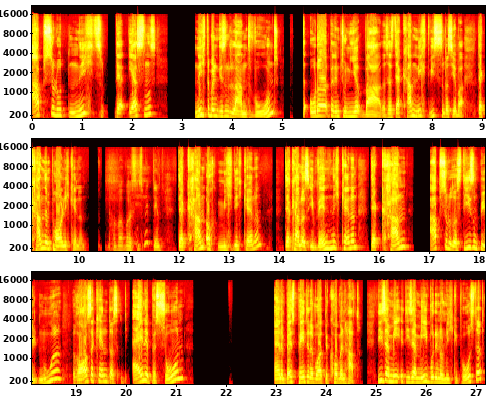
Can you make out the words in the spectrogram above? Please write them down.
absolut nichts, der erstens nicht einmal in diesem Land wohnt oder bei dem Turnier war. Das heißt, der kann nicht wissen, was hier war. Der kann den Paul nicht kennen. Aber was ist mit dem? Der kann auch mich nicht kennen. Der kann das Event nicht kennen. Der kann absolut aus diesem Bild nur rauserkennen, dass eine Person einen Best Painted Award bekommen hat. Diese Armee, diese Armee wurde noch nicht gepostet.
